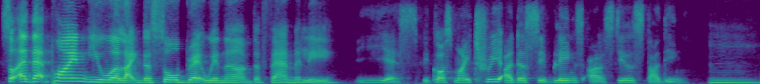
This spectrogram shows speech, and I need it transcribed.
So at that point, you were like the sole breadwinner of the family. Yes, because my three other siblings are still studying. Mm.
